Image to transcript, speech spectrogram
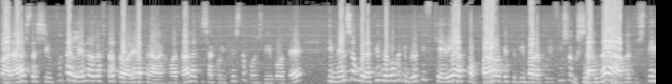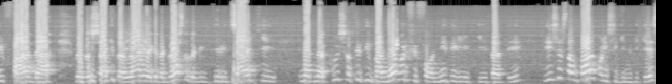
παράσταση, πού τα λένε όλα αυτά τα ωραία πράγματα, να τις ακολουθήσετε οπωσδήποτε. Την Έλσα Μουρατίδου, εγώ με την πρώτη ευκαιρία θα πάω και θα την παρακολουθήσω ξανά με του Στήρι Φάντα, με το Σάκη το Λάια και τον Κώστα τον Κυριτσάκη, να την ακούσω αυτή την πανέμορφη φωνή, τη γλυκύτατη. Ήσασταν πάρα πολύ συγκινητικές.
